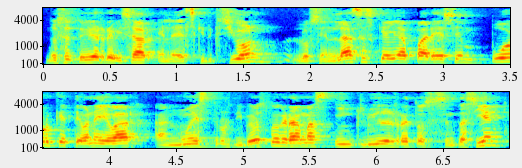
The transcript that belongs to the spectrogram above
No se te olvide revisar en la descripción los enlaces que ahí aparecen porque te van a llevar a nuestros diversos programas, incluido el reto 60-100.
